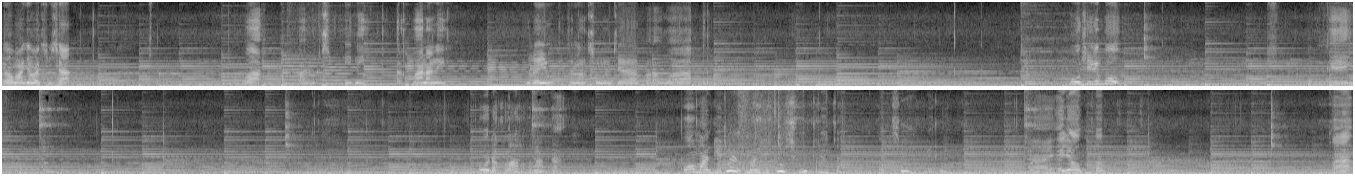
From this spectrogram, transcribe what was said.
Yo maju mas bisa. Wah, baru udah sepi nih. Nah, mana nih? Udah yuk kita langsung aja bawa. Bu, sini bu. Oke. Oh, udah kelar ternyata. Oh, mandi dulu, mandi dulu sini ternyata. Sih? Aduh. Nah, ayo buka. Kak.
